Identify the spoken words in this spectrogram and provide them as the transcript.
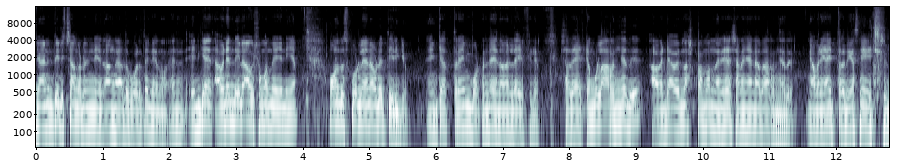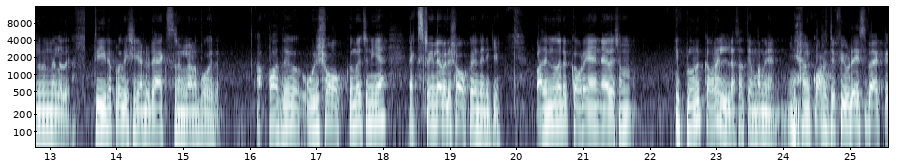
ഞാനും തിരിച്ച് അങ്ങോട്ട് തന്നെ അങ്ങനെ അതുപോലെ തന്നെയായിരുന്നു. എനിക്ക് അവൻ എന്തെങ്കിലും ആവശ്യം വന്നു കഴിഞ്ഞാൽ ഓൺ ദ സ്പോട്ടിൽ ഞാൻ അവിടെ എത്തിയിരിക്കും. എനിക്ക് അത്രയും ഇമ്പോർട്ടന്റ് ആയിരുന്നു അവൻ ലൈഫിൽ പക്ഷെ അത് ഏറ്റവും കൂടുതൽ അറിഞ്ഞത് അവന്റെ ആ ഒരു നഷ്ടം വന്നതിന് ശേഷമാണ് ഞാനത് അറിഞ്ഞത്. അവനെ ഞാൻ ഇത്രയധികം സ്നേഹിച്ചിരുന്നു എന്നുള്ളത്. തീരെ പ്രതീക്ഷിക്കാണ്ട് ഒരു ആക്സിഡന്റിലാണ് പോയത്. അപ്പോൾ അത് ഒരു ഷോക്ക് എന്ന് വെച്ചിട്ടുണ്ടെങ്കിൽ എക്സ്ട്രീം ലെവൽ ഷോക്ക് ആയിരുന്നു എനിക്ക്. അപ്പോൾ അതിൽ നിന്ന് റിക്കവർ ചെയ്യാൻ ഏകദേശം ഇപ്പോഴും റിക്കവർ അല്ല സത്യം പറഞ്ഞാൽ. ഞാൻ കുറച്ച് ഫ്യൂ ഡേയ്സ് ബാക്ക്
